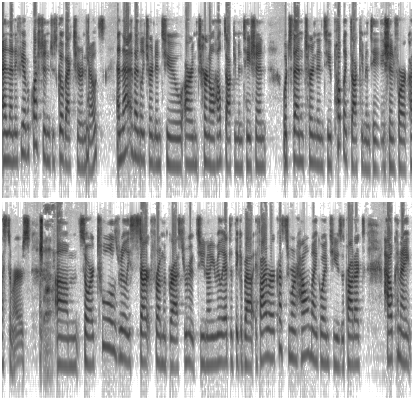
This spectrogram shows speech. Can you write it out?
And then if you have a question, just go back to your notes. And that eventually turned into our internal help documentation, which then turned into public documentation for our customers. Wow. Um, so our tools really start from the grassroots. You know, you really have to think about if I were a customer, how am I going to use a product? How can I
